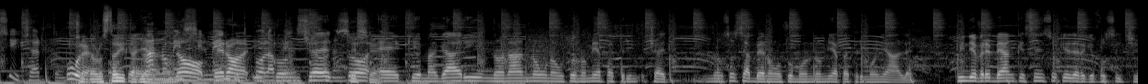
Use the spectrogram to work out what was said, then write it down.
Sì, certo. Pure. Cioè, dallo Stato Ok. italiano. Hanno No, però tipo il la concetto. Sì, sì. è che magari non hanno un'autonomia patrimoniale, cioè non so se abbiano autonomia patrimoniale. Quindi avrebbe anche senso chiedere che fosse il ci-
